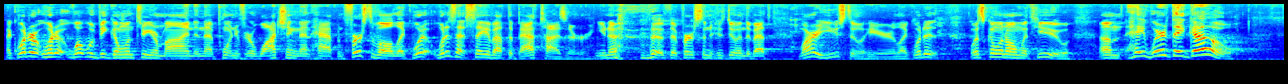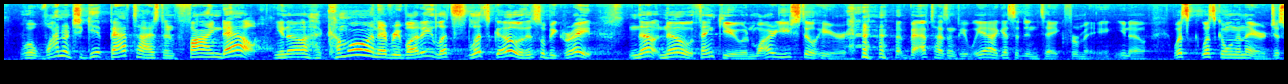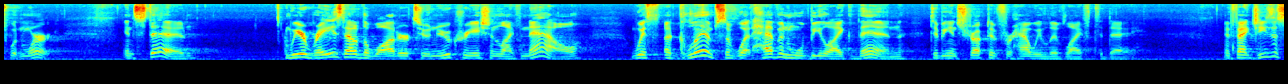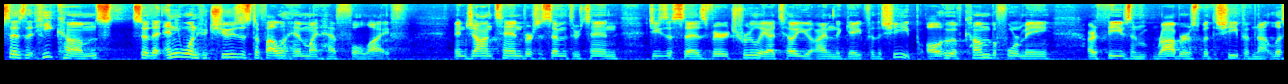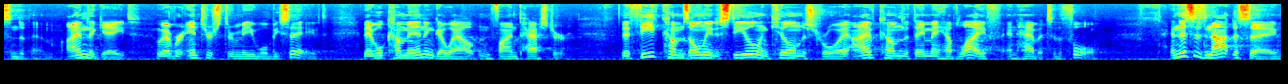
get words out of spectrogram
Like, what, are, what, are, what would be going through your mind in that point if you're watching that happen? First of all, like, what, what does that say about the baptizer? You know, the, the person who's doing the baptism. Why are you still here? Like, what is, what's going on with you? Um, hey, where'd they go? well, why don't you get baptized and find out? You know, come on, everybody, let's let's go. This will be great. No, no, thank you. And why are you still here, baptizing people? Yeah, I guess it didn't take for me. You know, what's what's going on there? It just wouldn't work. Instead, we are raised out of the water to a new creation life now, with a glimpse of what heaven will be like then, to be instructive for how we live life today. In fact, Jesus says that He comes so that anyone who chooses to follow Him might have full life. In John 10, verses 7 through 10, Jesus says, Very truly, I tell you, I am the gate for the sheep. All who have come before me are thieves and robbers, but the sheep have not listened to them. I am the gate. Whoever enters through me will be saved. They will come in and go out and find pasture. The thief comes only to steal and kill and destroy. I have come that they may have life and have it to the full. And this is not to say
